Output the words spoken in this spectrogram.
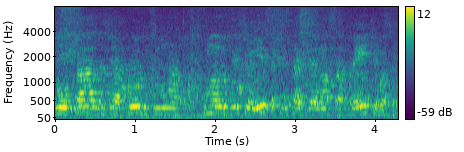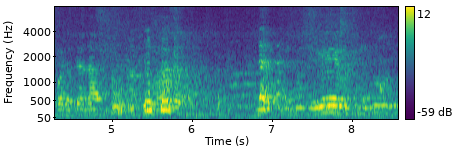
montadas de acordo com uma, uma nutricionista que está aqui à nossa frente, você pode até dar uma filmada, com cozinheiros, com tudo,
